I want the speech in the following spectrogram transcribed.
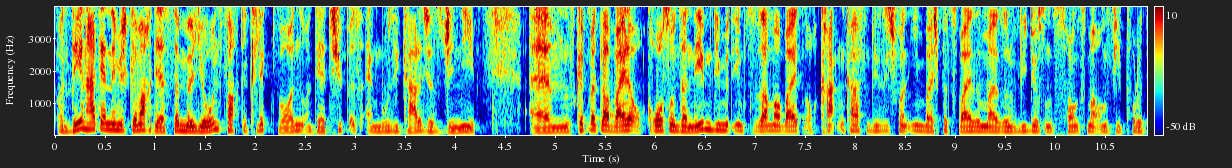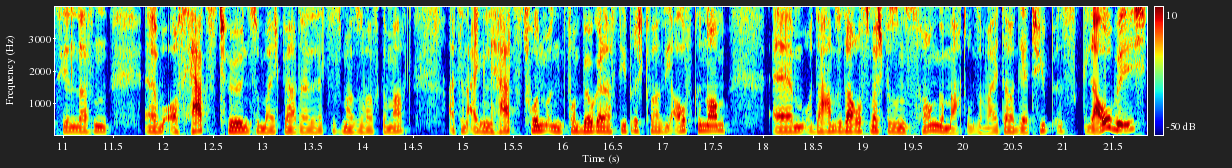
Und den hat er nämlich gemacht, der ist dann millionenfach geklickt worden und der Typ ist ein musikalisches Genie. Ähm, es gibt mittlerweile auch große Unternehmen, die mit ihm zusammenarbeiten, auch Krankenkassen, die sich von ihm beispielsweise mal so Videos und Songs mal irgendwie produzieren lassen, äh, wo aus Herztönen zum Beispiel hat er letztes Mal sowas gemacht, als einen eigenen Herzton und vom Bürger Lars Dietrich quasi aufgenommen. Ähm, und da haben sie daraus zum Beispiel so einen Song gemacht und so weiter. Und der Typ ist, glaube ich,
